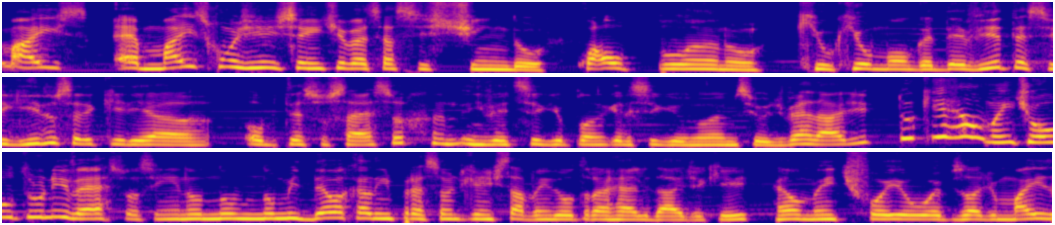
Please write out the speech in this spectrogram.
Mas é mais como a gente, se a gente estivesse assistindo qual plano que o Killmonger devia ter seguido se ele queria obter sucesso, em vez de seguir o plano que ele seguiu no MCU de verdade, do que realmente outro universo, assim, não, não, não me deu aquela impressão de que a gente tá vendo outra realidade aqui. Realmente foi o episódio mais,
